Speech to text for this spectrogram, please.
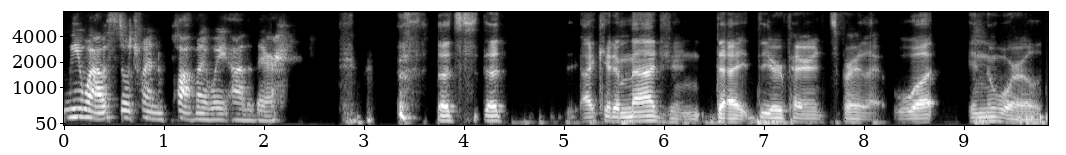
Meanwhile, I was still trying to plot my way out of there. That's that. I could imagine that your parents were like, "What in the world?"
